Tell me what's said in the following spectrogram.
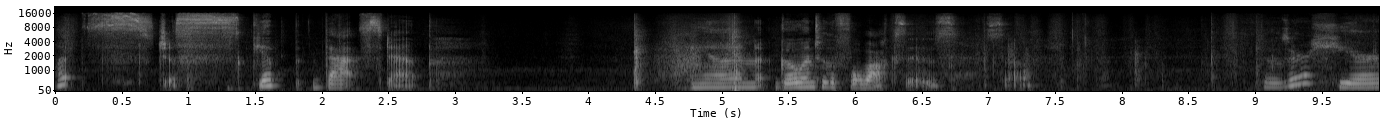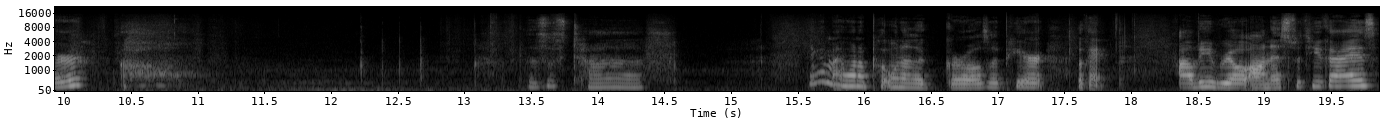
let's skip that step and go into the full boxes. So, those are here. Oh, this is tough. I think I might want to put one of the girls up here. Okay, I'll be real honest with you guys.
